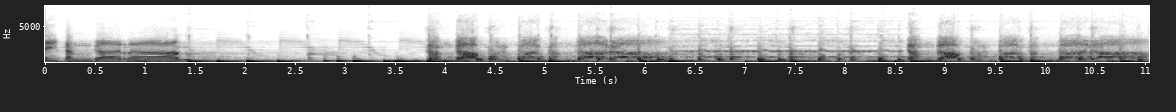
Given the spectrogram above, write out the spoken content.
है भाई गंगाराम। गंगापुर का गंगाराम। गंगापुर का गंगाराम।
